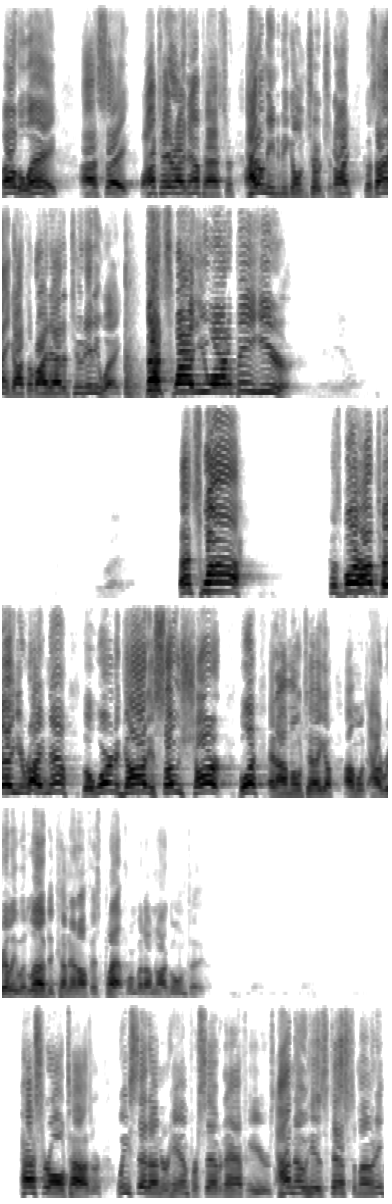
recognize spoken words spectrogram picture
By the way, I say, well, I'll tell you right now, Pastor, I don't need to be going to church tonight because I ain't got the right attitude anyway. That's why you ought to be here. That's why. Because, boy, I'm telling you right now, the Word of God is so sharp, boy. And I'm going to tell you, I'm gonna, I really would love to come down off this platform, but I'm not going to. Pastor Altizer, we sat under him for seven and a half years. I know his testimony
